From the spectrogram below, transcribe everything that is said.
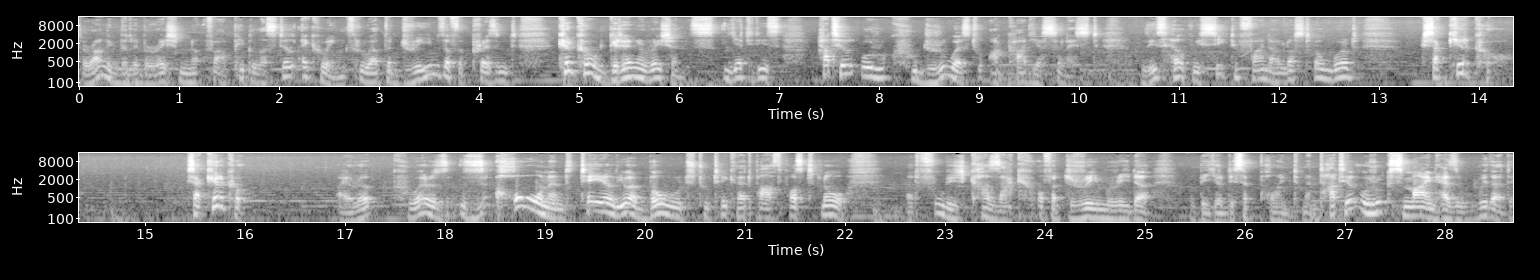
surrounding the liberation of our people are still echoing throughout the dreams of the present Kirko generations. Yet it is Hatil Uruk who drew us to Arcadia Caeleste. With his help we seek to find our lost homeworld, Xakirko. Xakirko! By Roquer's horn and tail you are bold to take that path post no. That foolish Kazakh of a dream reader will be your disappointment. Hatil Uruk's mind has withered.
